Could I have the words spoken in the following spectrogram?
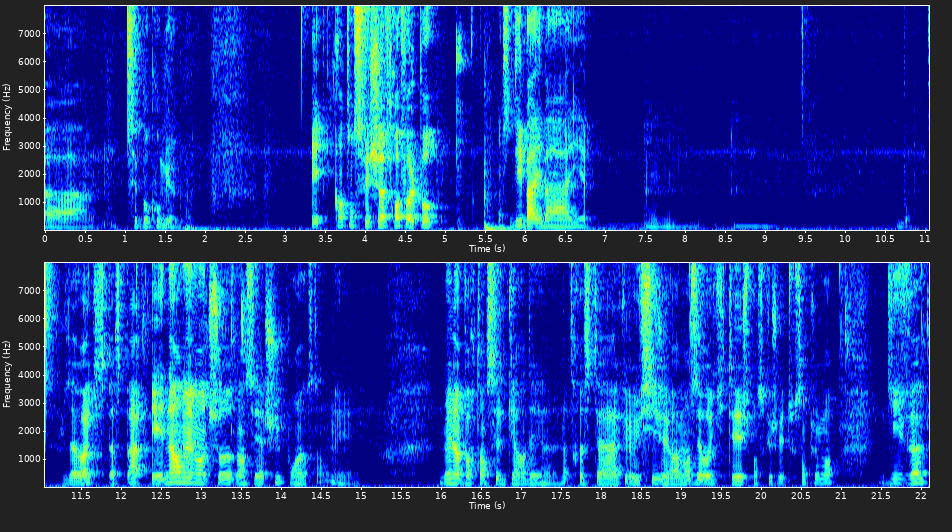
euh, c'est beaucoup mieux. Et quand on se fait shove trois fois le pot, on se dit bye bye. Bon, je vous avoue qu'il se passe pas énormément de choses dans CHU pour l'instant, mais mais l'important c'est de garder euh, notre stack. Ici j'ai vraiment zéro équité. Je pense que je vais tout simplement give up.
